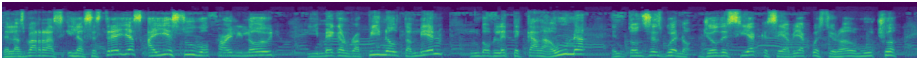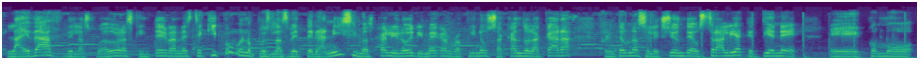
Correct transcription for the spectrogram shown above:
de las barras y las estrellas. Ahí estuvo Carly Lloyd y Megan Rapinoe también, un doblete cada una. Entonces, bueno, yo decía que se había cuestionado mucho la edad de las jugadoras que integran este equipo. Bueno, pues las veteranísimas Carly Lloyd y Megan Rapinoe sacando la cara frente a una selección de Australia que tiene eh, como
